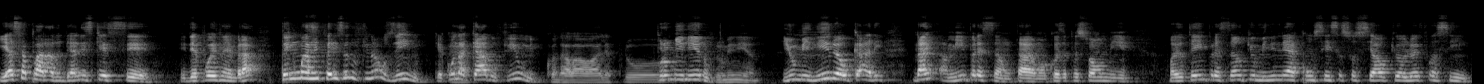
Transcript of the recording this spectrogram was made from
E essa parada dela esquecer e depois lembrar, tem uma referência no finalzinho, que é quando É. acaba o filme, Quando ela olha pro. pro menino. pro menino. E o menino é o cara. Dá a minha impressão, tá? É uma coisa pessoal minha. Mas eu tenho a impressão que o menino é a consciência social que olhou e falou assim:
